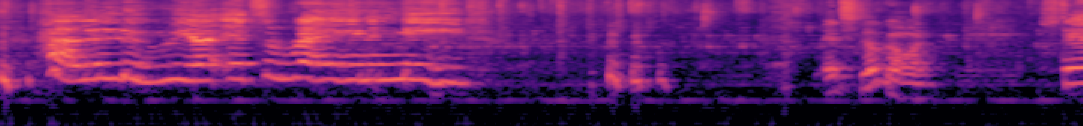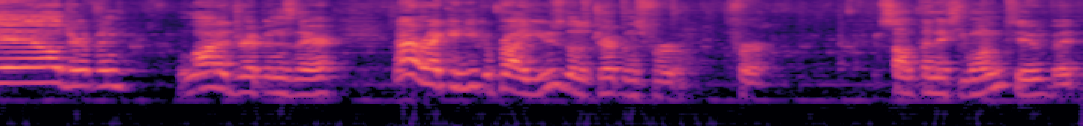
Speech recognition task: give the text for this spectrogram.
Hallelujah. It's raining meat. it's still going. Still dripping. A lot of drippings there. I reckon you could probably use those drippings for for something if you wanted to, but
